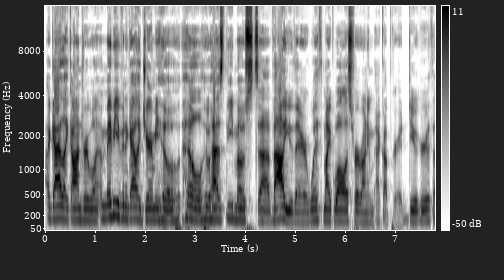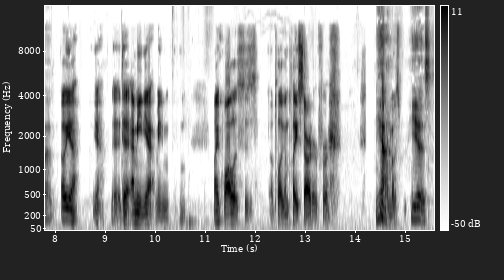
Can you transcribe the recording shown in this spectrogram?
a guy like Andre Williams, maybe even a guy like Jeremy Hill, Hill, who has the most uh, value there with Mike Wallace for a running back upgrade. Do you agree with that? Oh yeah, yeah. I mean, yeah. I mean, Mike Wallace is a plug and play starter for, Yeah, for most. he is.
